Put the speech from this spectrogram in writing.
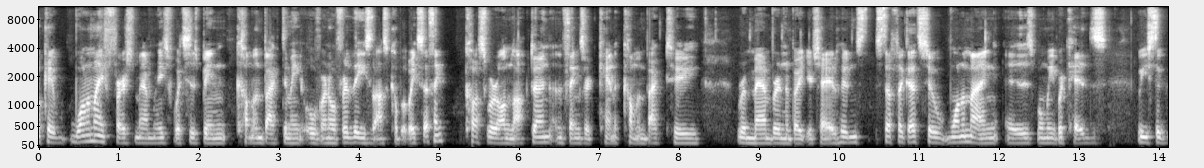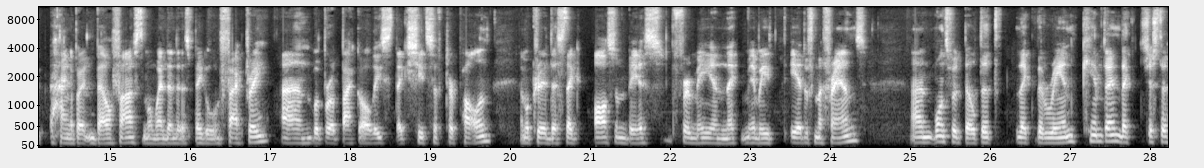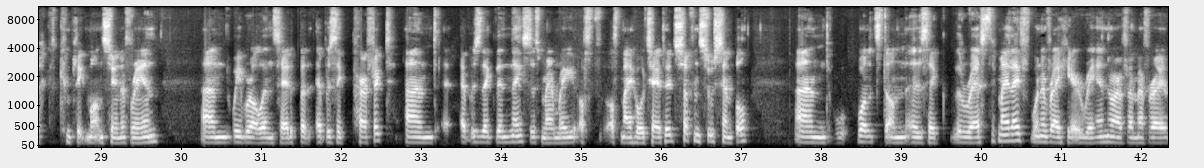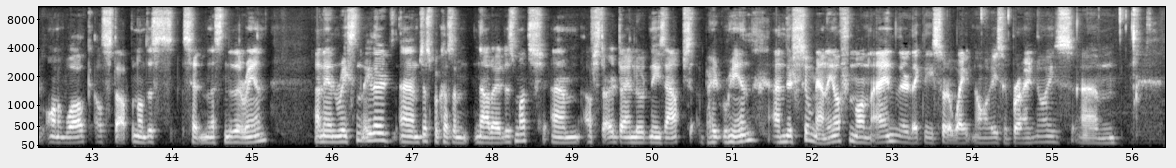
okay, one of my first memories, which has been coming back to me over and over these last couple of weeks, I think because we're on lockdown and things are kind of coming back to remembering about your childhood and stuff like that. So one of mine is when we were kids, we used to hang about in Belfast and we went into this big old factory and we brought back all these like sheets of tarpaulin and we created this like awesome base for me and like maybe eight of my friends. And once we built it, like the rain came down, like just a complete monsoon of rain and we were all inside it, but it was like perfect, and it was like the nicest memory of of my whole childhood. Something so simple, and what it's done is like the rest of my life. Whenever I hear rain, or if I'm ever on a walk, I'll stop and I'll just sit and listen to the rain. And then recently, there, um, just because I'm not out as much, um, I've started downloading these apps about rain, and there's so many of them online. They're like these sort of white noise or brown noise. Um,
